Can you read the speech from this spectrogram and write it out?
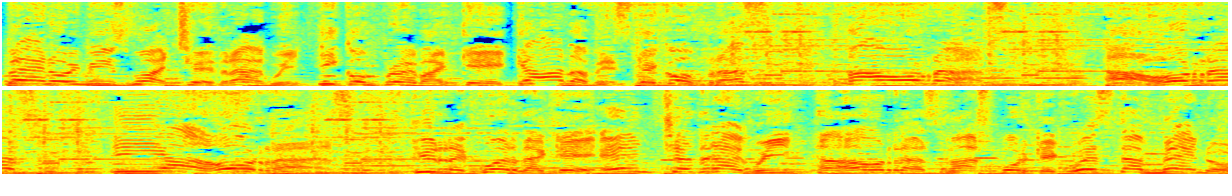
Ven hoy mismo a Chedraui y comprueba que cada vez que compras, ahorras ahorras y ahorras. Y recuerda que en Chedragui ahorras más porque cuesta menos.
